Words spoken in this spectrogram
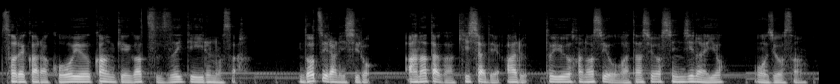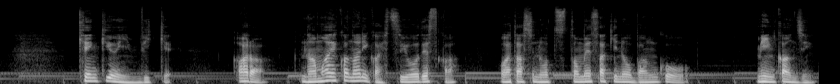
それからこういう関係が続いているのさ。どちらにしろあなたが記者であるという話を私は信じないよ。お嬢さん。研究員ビッケ。あら名前か何か必要ですか？私の勤め先の番号を。民間人。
